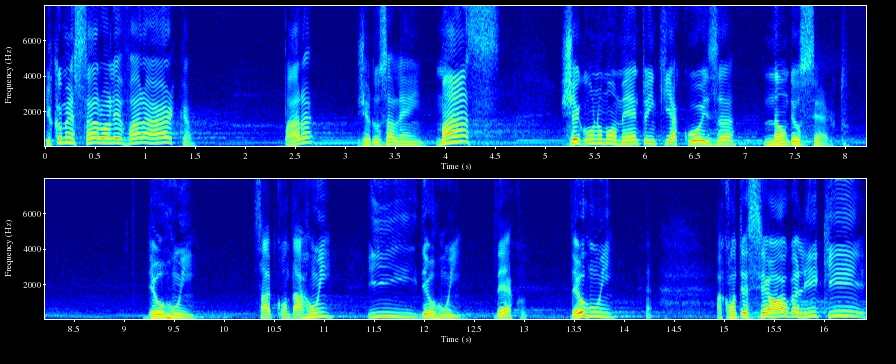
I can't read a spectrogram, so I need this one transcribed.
e começaram a levar a arca para Jerusalém. Mas chegou no momento em que a coisa não deu certo. Deu ruim. Sabe quando dá ruim? Ih, deu ruim. Deco, deu ruim. Aconteceu algo ali que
